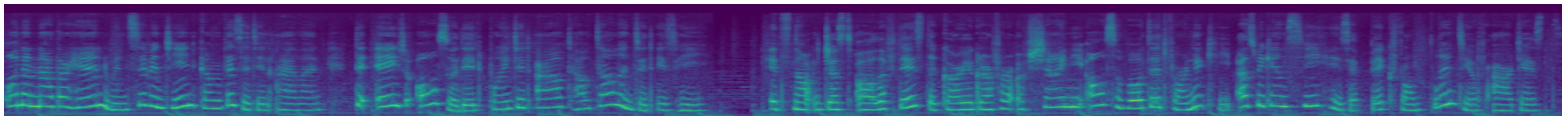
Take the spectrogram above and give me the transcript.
On another hand, when 17 come visiting I-LAND, the 8 also did pointed out how talented is he. It's not just all of this, the choreographer of SHINee also voted for Niki. As we can see, he's a pick from plenty of artists.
